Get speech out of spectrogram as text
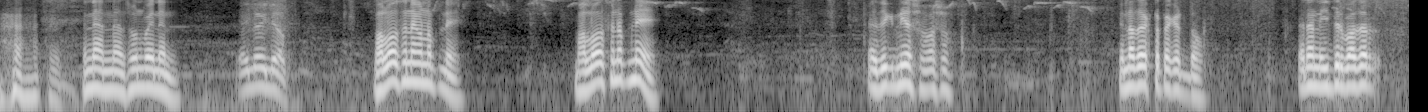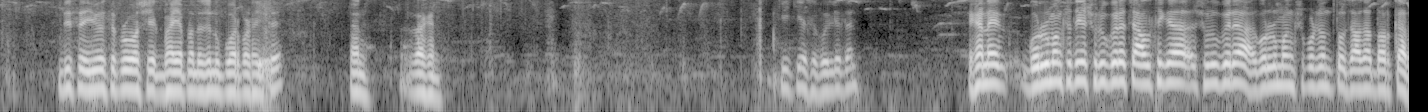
নেন নেন শুন ভাই নেন। এই লইলাম ভালো আছেন এখন আপনি? ভালো আছেন আপনি? এদিক নিয়ে আসো আসো। এনাদের একটা প্যাকেট দাও। এটা ঈদের বাজার দিছে ইউএসএ প্রবাসী এক ভাই আপনাদের জন্য উপহার পাঠাইছে। নেন রাখেন। কি কি আছে বললে দেন? এখানে গরুর মাংস থেকে শুরু করে চাল থেকে শুরু করে গরুর মাংস পর্যন্ত যা যা দরকার,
